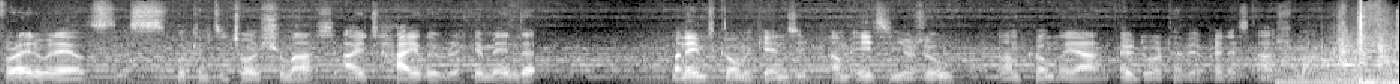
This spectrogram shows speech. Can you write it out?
For anyone else that's looking to join Stramash, I'd highly recommend it. My name's Coll Mackenzie, I'm 18 years old and I'm currently an outdoor activity apprentice at Stramash.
